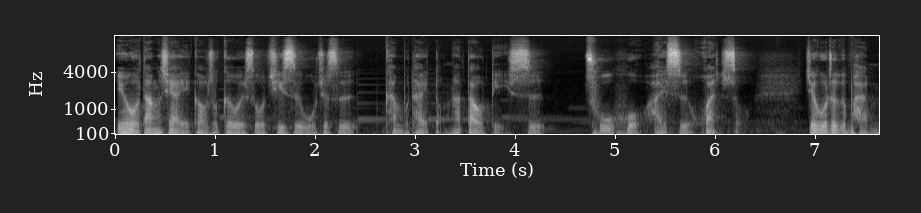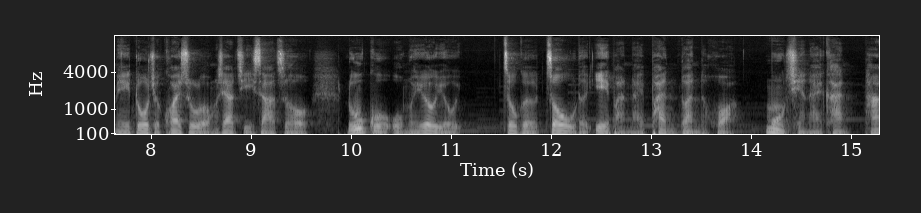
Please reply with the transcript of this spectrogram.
因为我当下也告诉各位说，其实我就是看不太懂它到底是出货还是换手。结果这个盘没多久快速的往下急杀之后，如果我们又有周个周五的夜盘来判断的话，目前来看它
